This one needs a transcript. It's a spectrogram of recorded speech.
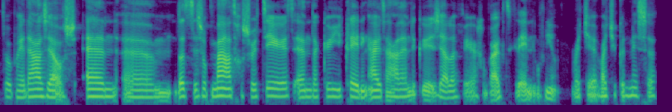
door Breda zelfs. En um, dat is op maat gesorteerd en daar kun je kleding uithalen en dan kun je zelf weer gebruikte kleding of niet, wat je, wat je kunt missen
